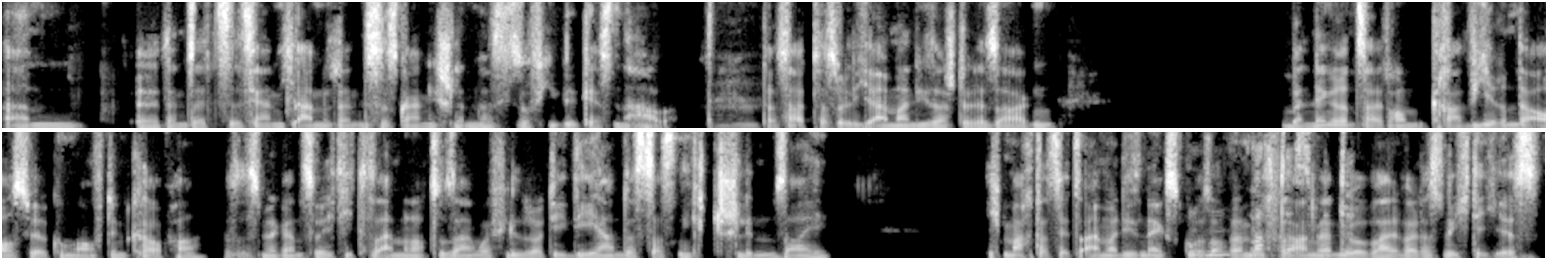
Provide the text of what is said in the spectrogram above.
ähm, äh, dann setzt es ja nicht an und dann ist es gar nicht schlimm, dass ich so viel gegessen habe. Mhm. Das hat, das will ich einmal an dieser Stelle sagen, über einen längeren Zeitraum gravierende Auswirkungen auf den Körper. Das ist mir ganz wichtig, das einmal noch zu sagen, weil viele Leute die Idee haben, dass das nicht schlimm sei. Ich mache das jetzt einmal diesen Exkurs, Mhm, auch wenn wir fragen dann überall, weil das wichtig ist.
